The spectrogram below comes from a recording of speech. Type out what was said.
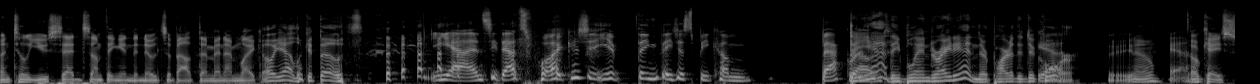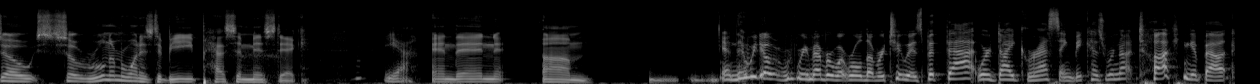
until you said something in the notes about them, and I'm like, oh yeah, look at those. yeah, and see that's why because you, you think they just become background. yeah, they blend right in. They're part of the decor. You know. Yeah. Okay, so so rule number one is to be pessimistic, yeah. and then um, And then we don't remember what rule number two is, but that we're digressing because we're not talking about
